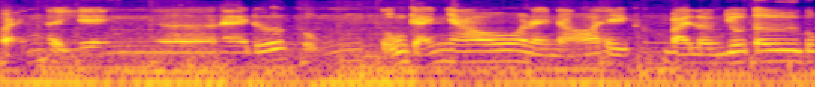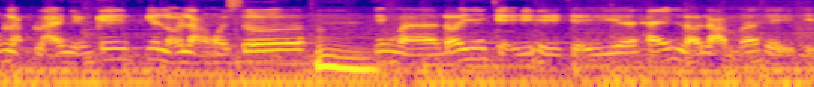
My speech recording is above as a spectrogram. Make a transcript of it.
khoảng thời gian uh, hai đứa cũng cũng cãi nhau này nọ. Thì vài lần vô tư cũng lặp lại những cái cái lỗi lầm hồi xưa. Ừ. nhưng mà đối với chị thì chị thấy lỗi lầm đó thì chị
